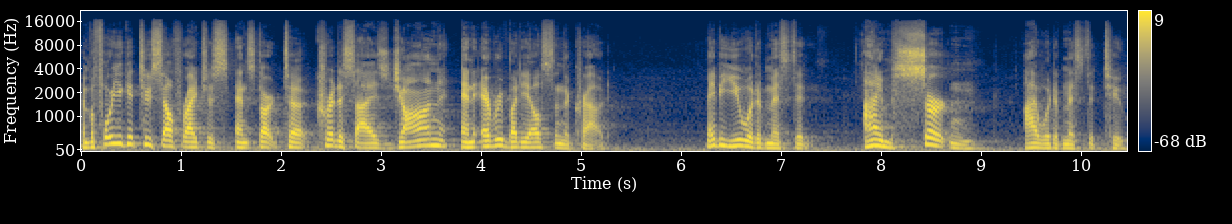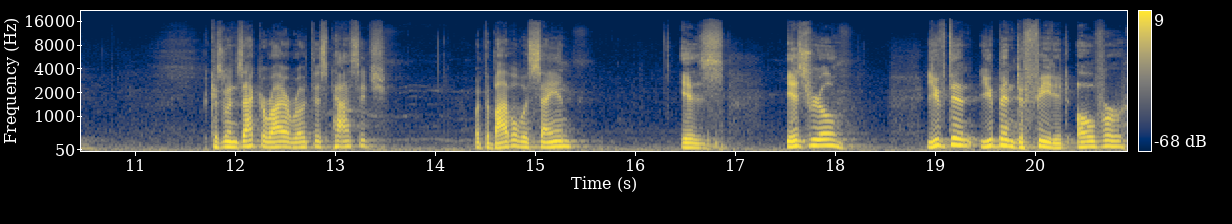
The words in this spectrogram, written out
And before you get too self righteous and start to criticize John and everybody else in the crowd, maybe you would have missed it. I'm certain I would have missed it too. Because when Zechariah wrote this passage, what the Bible was saying is Israel, you've been, you've been defeated over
